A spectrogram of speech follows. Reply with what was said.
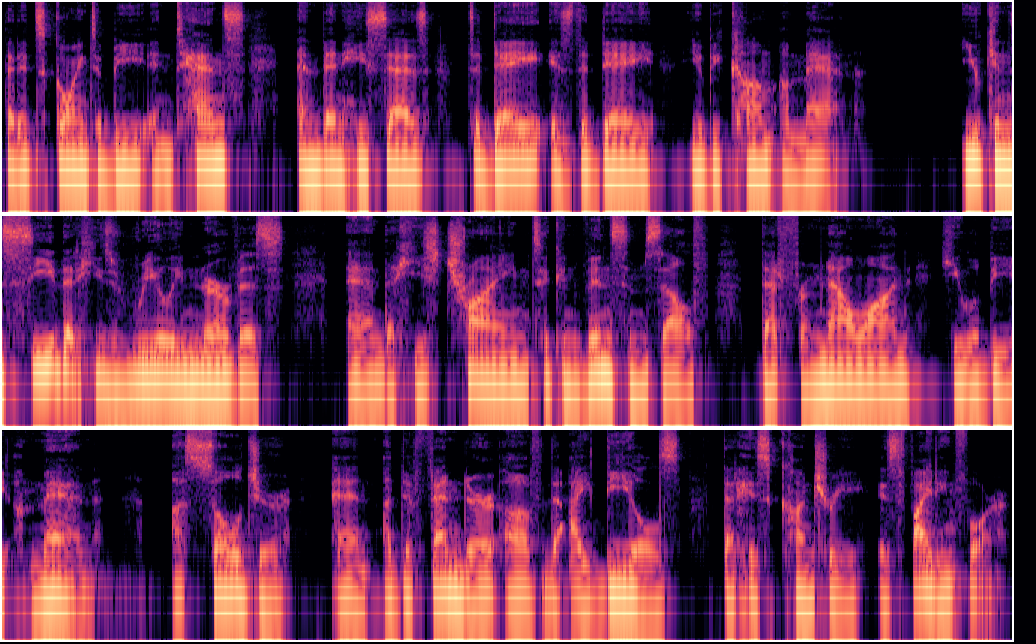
that it's going to be intense, and then he says, Today is the day you become a man. You can see that he's really nervous and that he's trying to convince himself that from now on he will be a man, a soldier, and a defender of the ideals that his country is fighting for.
